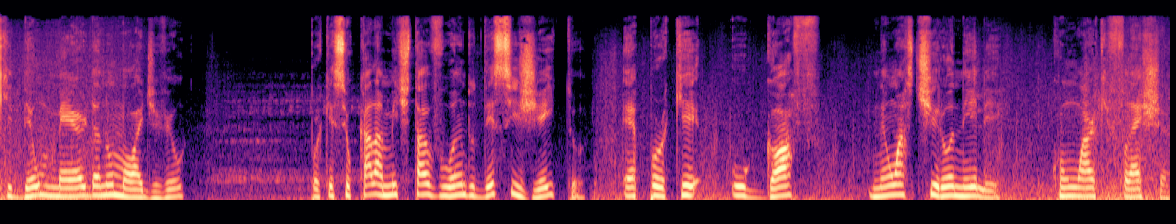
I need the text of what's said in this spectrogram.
que deu merda no mod, viu? Porque se o Calamite tá voando desse jeito, é porque o Goth não atirou nele com um arco e flecha.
